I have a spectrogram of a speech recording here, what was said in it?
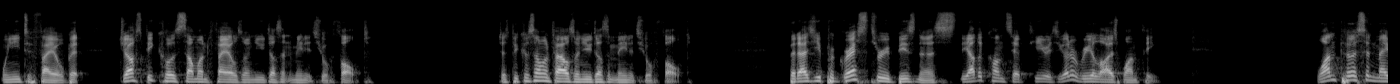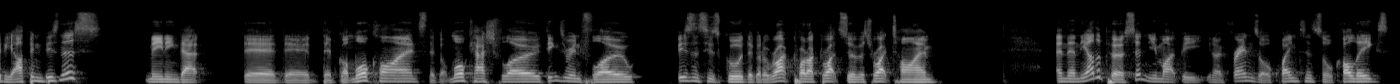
We need to fail. But just because someone fails on you doesn't mean it's your fault. Just because someone fails on you doesn't mean it's your fault. But as you progress through business, the other concept here is you got to realize one thing. One person may be up in business, meaning that they're, they're, they've got more clients, they've got more cash flow, things are in flow, business is good, they've got a right product, right service, right time. And then the other person, you might be, you know, friends or acquaintance or colleagues.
